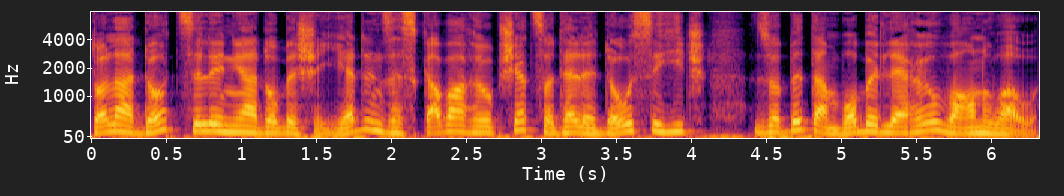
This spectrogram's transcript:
Dola do cilenia dobyše jeden ze skawarów przeco dele dosyhić, zo by tam wobydlerów warnował.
